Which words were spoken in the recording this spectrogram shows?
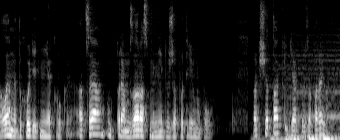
але не доходять ніяк руки. А це прямо зараз мені дуже потрібно було. Так що так, дякую за перегляд.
